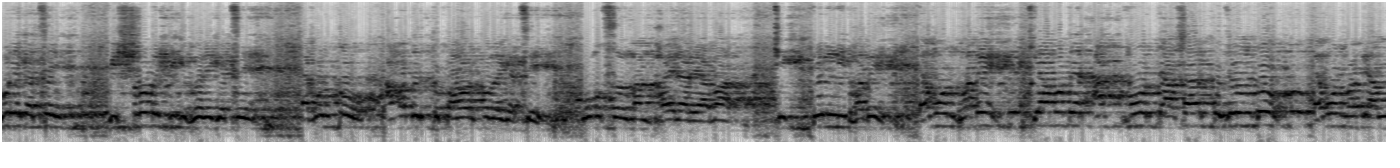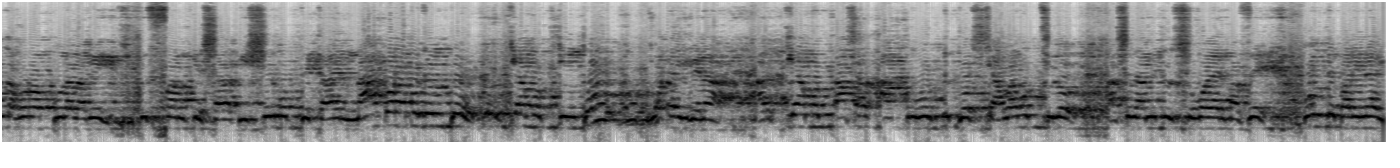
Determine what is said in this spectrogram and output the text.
ঘুরে গেছে দিকে ঘুরে গেছে, এখন তো আমাদের তো পাওয়ার কমে গেছে। ও মুসলমান ভাইরা রে আমার, ঠিক তেমনি ভাবে এমন ভাবে কি আমাদের আগ মুহূর্তে আসার পর্যন্ত এমন ভাবে আল্লাহ রাব্বুল আলামিন ইসলামকে সারা বিশ্বের মধ্যে কায়েম না করা পর্যন্ত কিয়ামত কিন্তু ঘটাইবে না। আর কিয়ামত আসার আগ মুহূর্তে দশটি আলামত ছিল। আসলে আমি তো সময়ের মাঝে বলতে পারি নাই।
